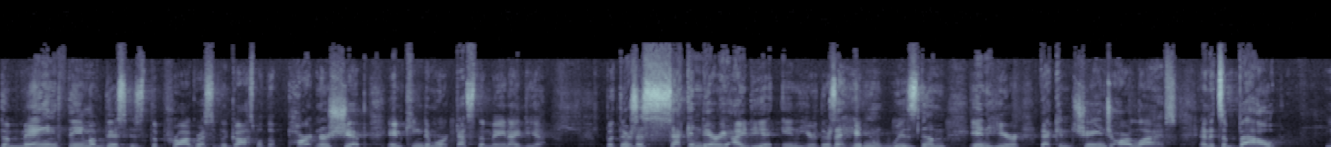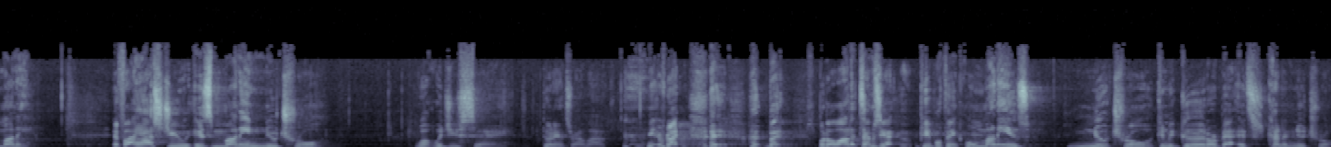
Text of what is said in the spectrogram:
the main theme of this is the progress of the gospel the partnership in kingdom work that's the main idea but there's a secondary idea in here. There's a hidden wisdom in here that can change our lives, and it's about money. If I asked you, is money neutral? What would you say? Don't answer out loud, right? But, but a lot of times people think, well, money is neutral. It can be good or bad. It's kind of neutral.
